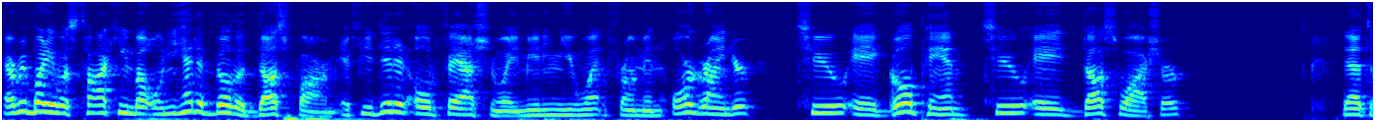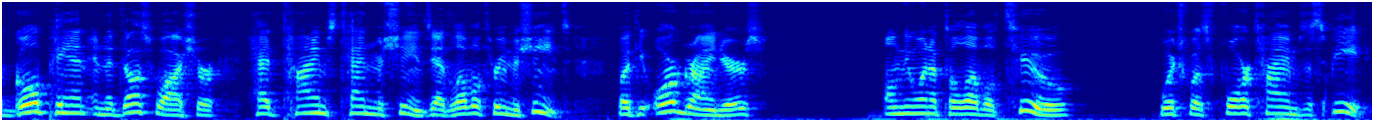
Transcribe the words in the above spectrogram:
Everybody was talking about when you had to build a dust farm, if you did it old-fashioned way, meaning you went from an ore grinder to a gold pan to a dust washer, that the gold pan and the dust washer had times 10 machines. They had level 3 machines. But the ore grinders only went up to level 2, which was four times the speed.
